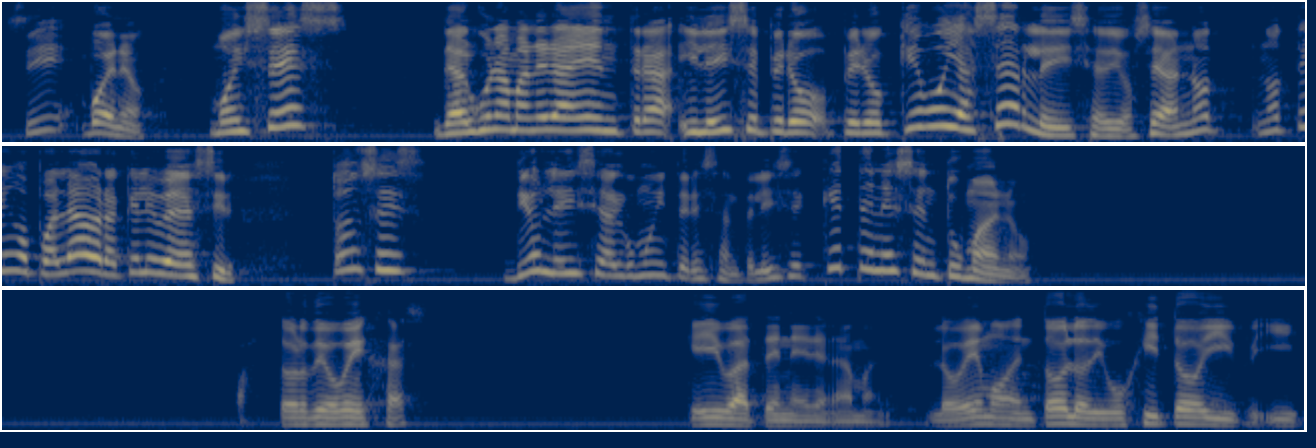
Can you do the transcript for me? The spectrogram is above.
¿Sí? Bueno, Moisés de alguna manera entra y le dice, pero, pero ¿qué voy a hacer? Le dice a Dios. O sea, no, no tengo palabra, ¿qué le voy a decir? Entonces, Dios le dice algo muy interesante. Le dice, ¿qué tenés en tu mano? Pastor de ovejas, ¿qué iba a tener en la mano? Lo vemos en todos los dibujitos y,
